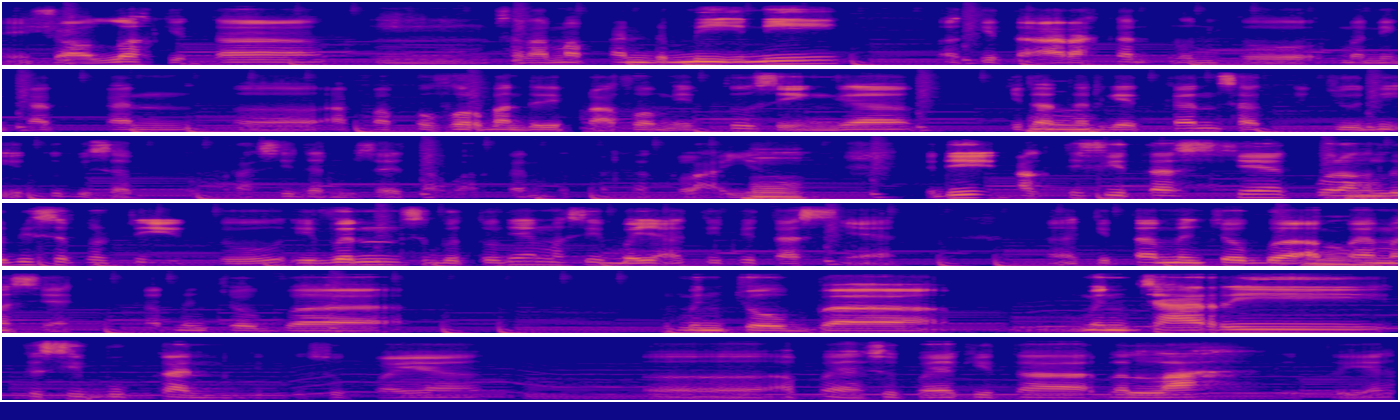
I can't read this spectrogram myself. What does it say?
insya Allah kita um, selama pandemi ini uh, kita arahkan untuk meningkatkan uh, apa performa dari platform itu sehingga kita hmm. targetkan satu Juni itu bisa beroperasi dan bisa ditawarkan kepada klien. Hmm. Jadi aktivitasnya kurang hmm. lebih seperti itu. Even sebetulnya masih banyak aktivitasnya. Nah, kita mencoba hmm. apa ya mas ya? Kita mencoba mencoba mencari kesibukan gitu supaya uh, apa ya supaya kita lelah gitu ya.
